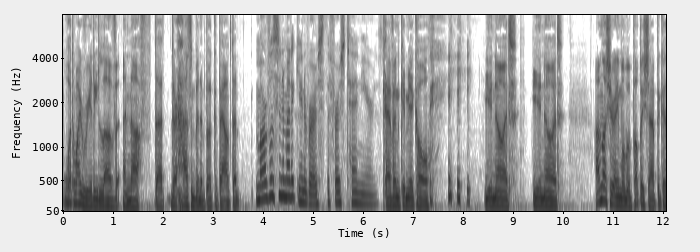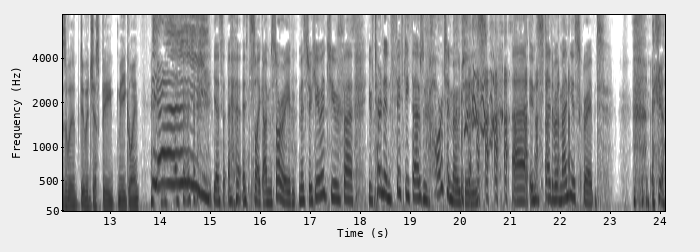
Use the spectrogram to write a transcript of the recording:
what do I really love enough that there hasn't been a book about that? Marvel Cinematic Universe, the first 10 years. Kevin, give me a call. you know it. You know it. I'm not sure anyone would publish that because it would it would just be me going, yay! Yes, it's like I'm sorry, Mr. Hewitt, you've uh, you've turned in fifty thousand heart emojis uh, instead of a manuscript. yeah,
